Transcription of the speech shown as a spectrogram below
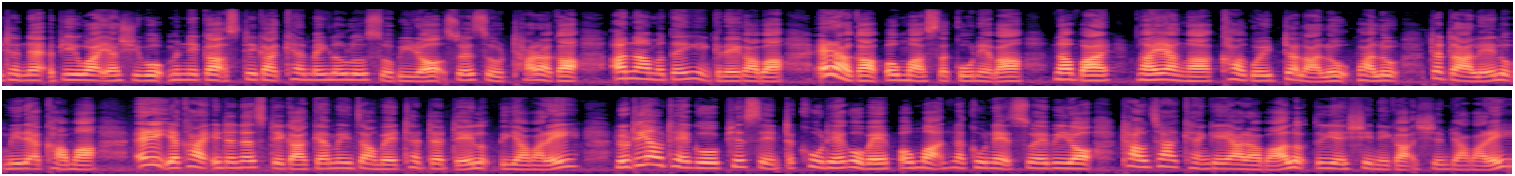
internet အပြည့်အဝရရှိဖို့မနစ်က state က campaign လုပ်လို့ဆိုပြီးတော့ဆွဲဆိုထားတာကအာနာမသိခင်ကတည်းကပါအဲ့ဒါကပုံမှန်19နဲ့ပါနောက်ပိုင်း905ခခွေတက်လာလို့ဘာလို့တက်တာလဲလို့မေးတဲ့အခါမှာအဲ့ဒီရခိုင် internet state က campaign ကြောင့်ပဲထက်တက်တယ်လို့သိရပါတယ်။လူတစ်ယောက်တည်းကိုဖြစ်စဉ်တစ်ခုတည်းကိုပဲပုံမှန်နှစ်ခုနဲ့ဆွဲပြီးတော့ထောင်ချခံခဲ့ရတာပါလို့သူရဲ့ရှင်းနေကရှင်းပြပါတယ်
